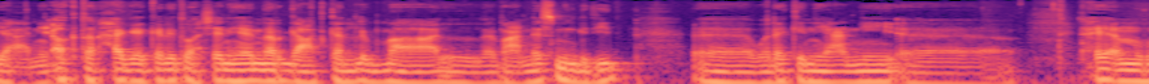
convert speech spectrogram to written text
يعني أكتر حاجة كانت وحشاني هي إن أرجع أتكلم مع مع الناس من جديد. آه، ولكن يعني الحقيقة إنه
